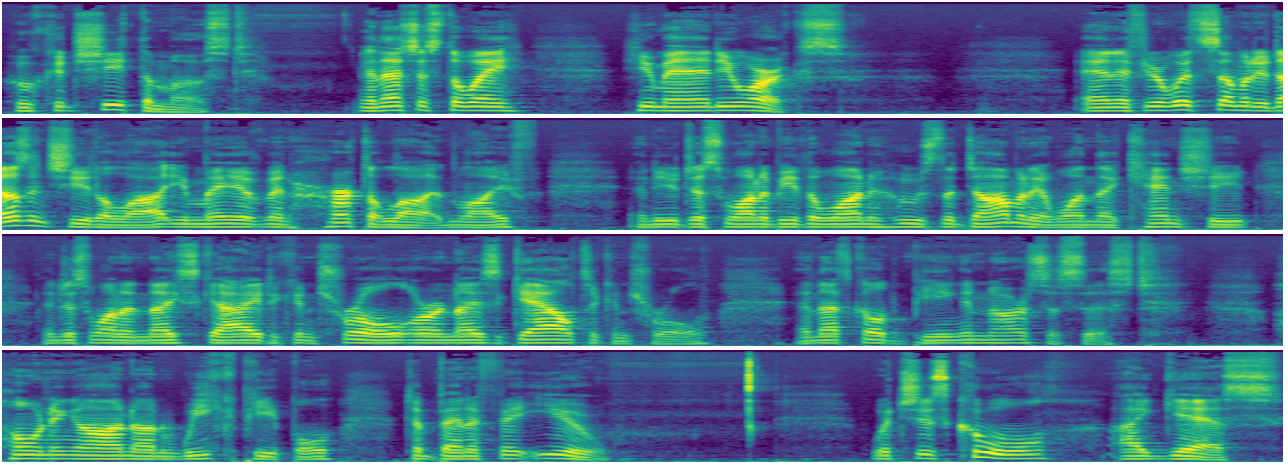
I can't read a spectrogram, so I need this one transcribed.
who could cheat the most. And that's just the way humanity works. And if you're with someone who doesn't cheat a lot, you may have been hurt a lot in life, and you just want to be the one who's the dominant one that can cheat, and just want a nice guy to control or a nice gal to control. And that's called being a narcissist, honing on on weak people to benefit you. Which is cool, I guess,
